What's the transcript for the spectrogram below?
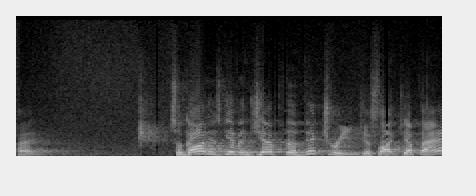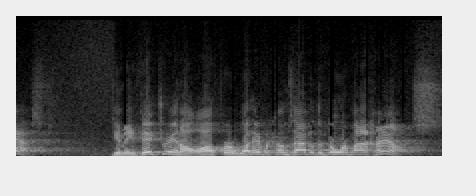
pay. So God has given Jephthah victory, just like Jephthah asked. Give me victory and I'll offer whatever comes out of the door of my house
